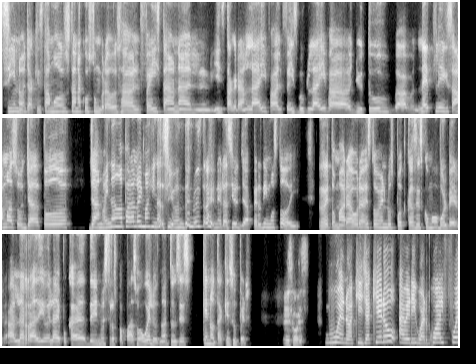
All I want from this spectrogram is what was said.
Sí, ¿no? Ya que estamos tan acostumbrados al FaceTime, al Instagram Live, al Facebook Live, a YouTube, a Netflix, Amazon, ya todo, ya no hay nada para la imaginación de nuestra generación, ya perdimos todo y retomar ahora esto en los podcasts es como volver a la radio de la época de nuestros papás o abuelos, ¿no? Entonces, qué nota, qué súper. Eso es. Bueno, aquí ya quiero averiguar cuál fue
